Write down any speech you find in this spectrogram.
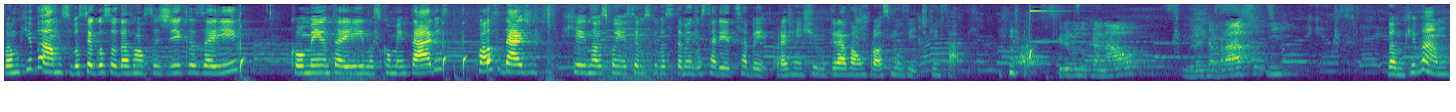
Vamos que vamos. Se você gostou das nossas dicas aí, comenta aí nos comentários qual cidade que nós conhecemos que você também gostaria de saber pra gente gravar um próximo vídeo, quem sabe. Se inscreva no canal. Um grande abraço e Vamos que vamos.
